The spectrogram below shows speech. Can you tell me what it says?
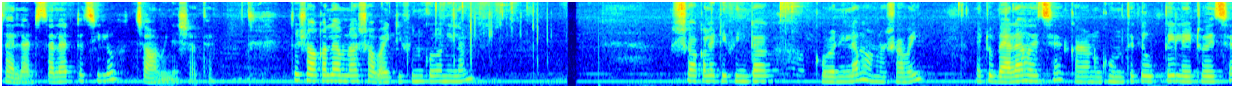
স্যালাড, স্যালাডটা ছিল চাউমিনের সাথে। তো সকালে আমরা সবাই টিফিন করে নিলাম। সকালে টিফিনটা করে নিলাম আমরা সবাই। একটু বেলা হয়েছে, কারণ ঘুম থেকে উঠতেই লেট হয়েছে।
